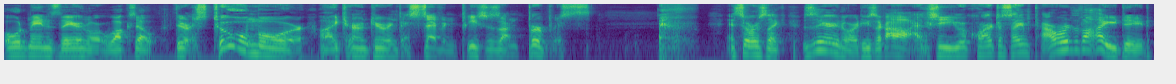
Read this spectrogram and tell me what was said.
Old man Xehanort walks out. There's two more. I turned her into seven pieces on purpose. and Sora's like, Xehanort. He's like, Ah, I see you acquired the same power that I did.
